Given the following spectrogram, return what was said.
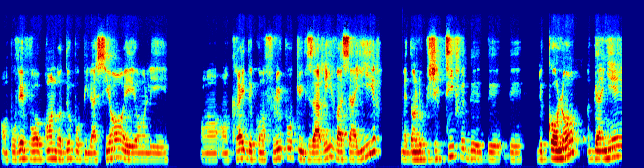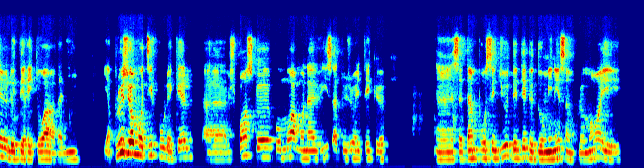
on pouvait prendre deux populations et on les on, crée des conflits pour qu'ils arrivent à saillir, mais dans l'objectif de, de, de, de colons gagner le territoire. Il y a plusieurs motifs pour lesquels euh, je pense que pour moi, mon avis, ça a toujours été que euh, c'est un procédure d'aider de dominer simplement et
